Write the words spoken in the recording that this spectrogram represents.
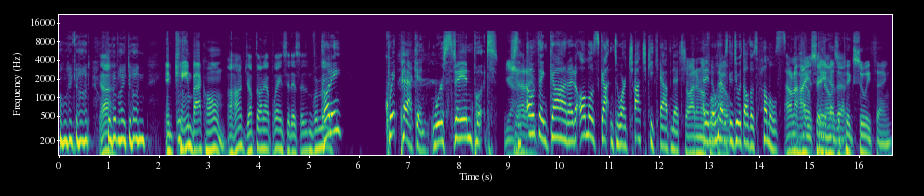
oh my God, Yeah. what have I done? And came back home. Uh huh. Jumped on that plane. Said, "This isn't for me." Honey, Quit packing. We're staying put. Yeah. Like, oh, thank God. I'd almost gotten to our tchotchke cabinet. So I don't know I didn't know what I was going to do with all those Hummels. I don't know how Ohio you say State no to has a pig suey thing.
